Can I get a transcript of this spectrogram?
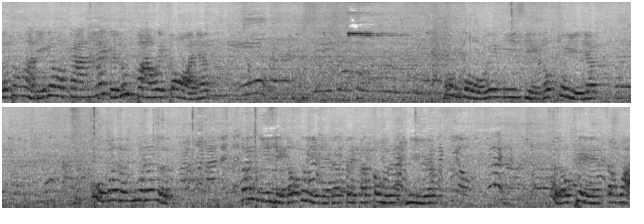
แล้วจังหวะนี้กรรมการให้เป็นลูกฟาวไว้ก่อนครับโอ้โหไม่มีเสียงนกหวีดครับโอ้โหเมื่อสักครู่ถ้าเกิด ไม่มีเสียงนกหวีดเนี่ยจะเป็นประตูทันทีครับโอเคจังหวะ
